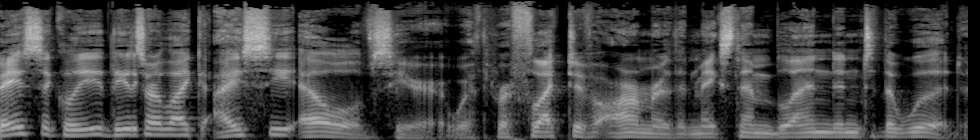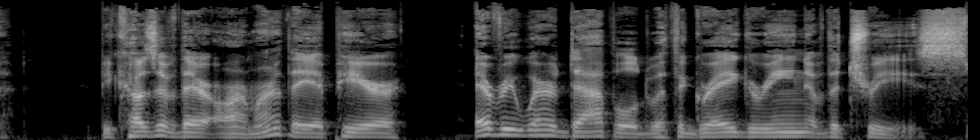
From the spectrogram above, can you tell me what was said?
Basically, these are like icy elves here, with reflective armor that makes them blend into the wood. Because of their armor, they appear everywhere dappled with the gray green of the trees,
